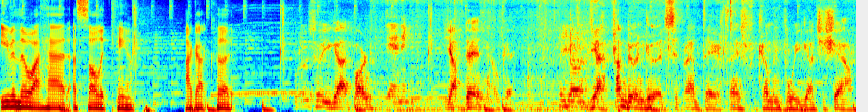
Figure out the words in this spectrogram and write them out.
Even though I had a solid camp, I got cut. Who you got, partner? Danny. Yeah, Danny, okay. How you doing? Yeah, I'm doing good. Sit right there. Thanks for coming before you got your shower.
